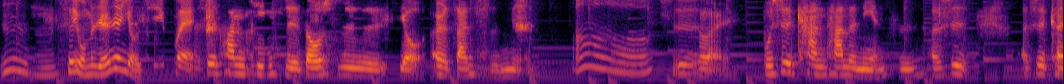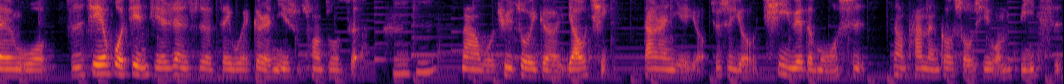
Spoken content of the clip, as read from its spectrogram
嗯，所以我们人人有机会。可是他们其实都是有二三十年哦，是对，不是看他的年资，而是而是可能我直接或间接认识了这位个人艺术创作者，嗯哼，那我去做一个邀请，当然也有，就是有契约的模式，让他能够熟悉我们彼此。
